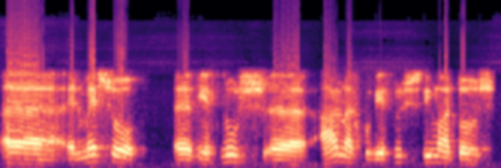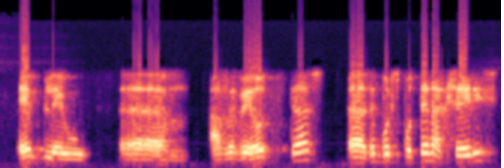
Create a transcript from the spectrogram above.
ε, εν μέσω ε, διεθνούς άναρχου, διεθνούς συστήματος έμπλεου αβεβαιότητας δεν μπορείς ποτέ να ξέρεις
